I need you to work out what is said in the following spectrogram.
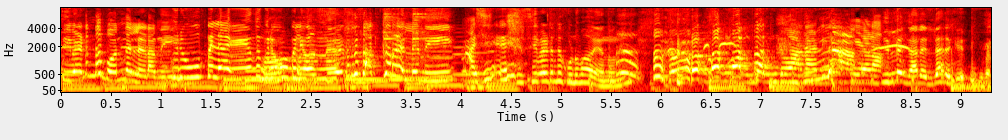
ശിവേട്ടന്റെ പൊന്നല്ലേടാ നീ. ഗ്രൂപ്പിലാ ഏത് ശിവേട്ടന്റെ സക്കറല്ലേ നീ ശിവേട്ടന്റെ കുണുവാവയാണോ നീ? കൊണ്ടുപോടാ, delete ചെയ്യടാ. ഇല്ല ഞാൻ എല്ലാരും കേൾപ്പിക്കും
